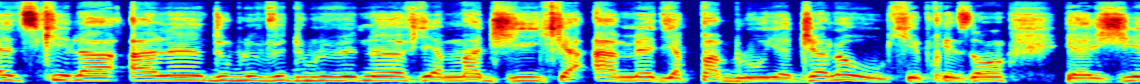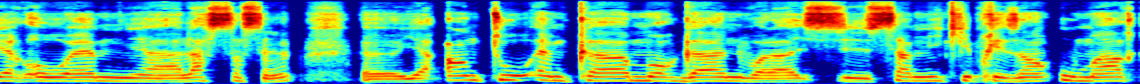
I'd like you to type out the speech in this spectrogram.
Ed qui est là, Alain WW9, il y a Magic, il y a Ahmed, il y a Pablo, il y a Jallo qui est présent, il y a JROM, il y a l'assassin, euh, il y a Anto MK, Morgan, voilà, Samy qui est présent, Oumar,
